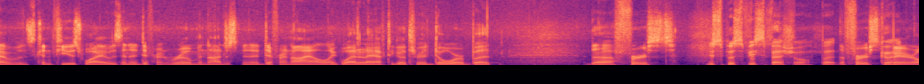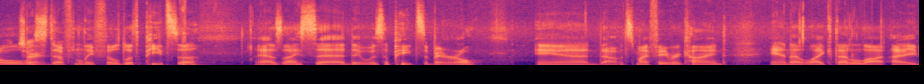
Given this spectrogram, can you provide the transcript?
I was confused why I was in a different room and not just in a different aisle. Like, why did I have to go through a door? But the first, It's supposed to be special, but the first barrel was definitely filled with pizza. As I said, it was a pizza barrel, and that's my favorite kind, and I liked that a lot. I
